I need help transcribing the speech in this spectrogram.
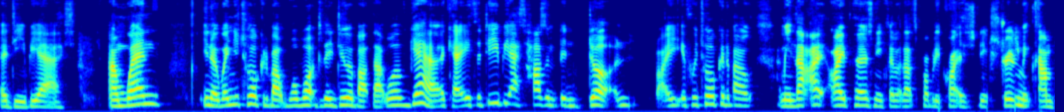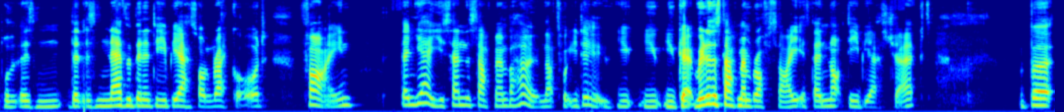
a dbs and when you know, when you're talking about, well, what do they do about that? Well, yeah, okay, if the DBS hasn't been done, right? If we're talking about, I mean, that I, I personally feel like that's probably quite an extreme example that there's that there's never been a DBS on record. Fine, then yeah, you send the staff member home. That's what you do. You you you get rid of the staff member off site if they're not DBS checked. But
